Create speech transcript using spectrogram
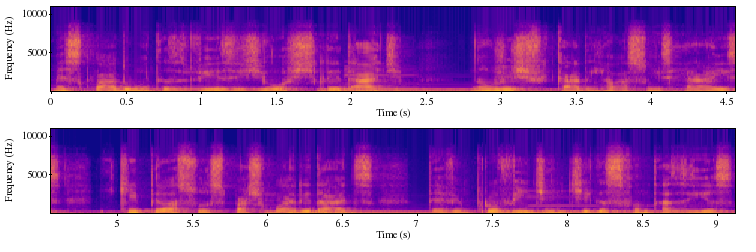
mesclado muitas vezes de hostilidade, não justificada em relações reais e que, pelas suas particularidades, devem provir de antigas fantasias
